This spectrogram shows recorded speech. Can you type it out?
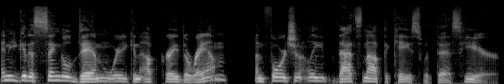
and you get a single DIM where you can upgrade the RAM. Unfortunately, that's not the case with this here.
